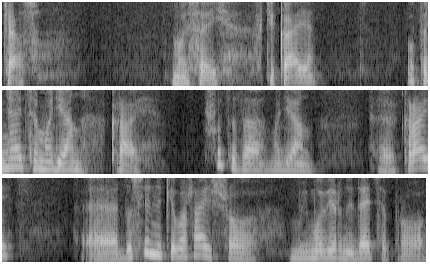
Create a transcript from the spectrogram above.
часу. Мойсей втікає, опиняється Мадіан край. Що це за Мадіан е, край? Е, Дослідники вважають, що ймовірно йдеться про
